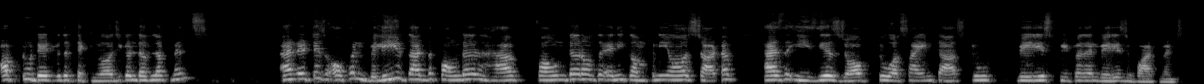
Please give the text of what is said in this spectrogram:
up to date with the technological developments. And it is often believed that the founder have founder of the any company or startup has the easiest job to assign tasks to various people in various departments.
